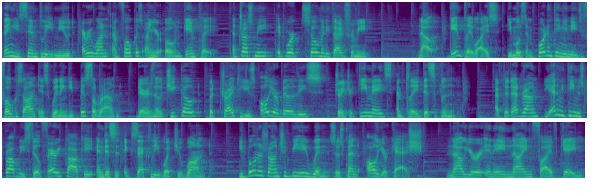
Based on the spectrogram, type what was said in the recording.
Then you simply mute everyone and focus on your own gameplay. And trust me, it worked so many times for me. Now, gameplay wise, the most important thing you need to focus on is winning the pistol round. There is no cheat code, but try to use all your abilities, trade your teammates and play disciplined. After that round, the enemy team is probably still very cocky and this is exactly what you want. The bonus round should be a win, so spend all your cash. Now you're in a 9-5 game,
